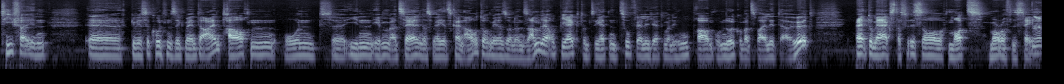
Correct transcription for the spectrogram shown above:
tiefer in äh, gewisse Kundensegmente eintauchen und äh, ihnen eben erzählen, das wäre jetzt kein Auto mehr, sondern ein Sammlerobjekt und sie hätten zufällig, hätte man den Hubraum um 0,2 Liter erhöht. Äh, du merkst, das ist so Mods, more of the same. Ja.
